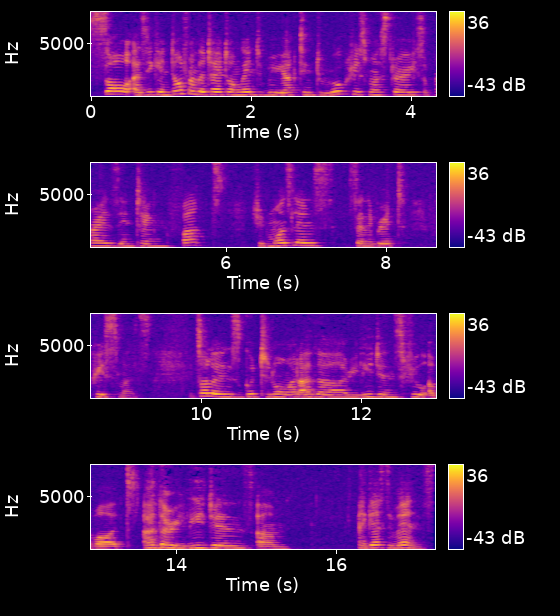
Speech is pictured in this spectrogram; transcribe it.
So, as you can tell from the title, I'm going to be reacting to Real Christmas Story Surprising 10 Facts. Should Muslims Celebrate Christmas? It's always good to know what other religions feel about other religions, um, I guess, events,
